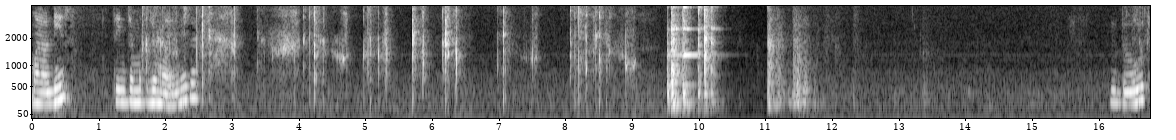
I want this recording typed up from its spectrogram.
मायोनीस तीन चम्मच जो मायोनीस है। दूध।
